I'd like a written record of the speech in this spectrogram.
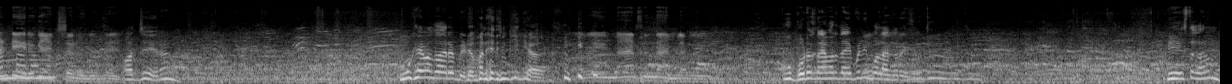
आन्टीहरू। ग्याङ्स्टर हुनुहुन्छ। अझै हेर न। मुखैमा गएर भिडियो बनाइदिउँ कि क्या? मार्छ नि त हामीलाई। ऊ फोटोग्राफर दाइ पनि बोलाएको रहेछ। ए यस्तो गरौँ न।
